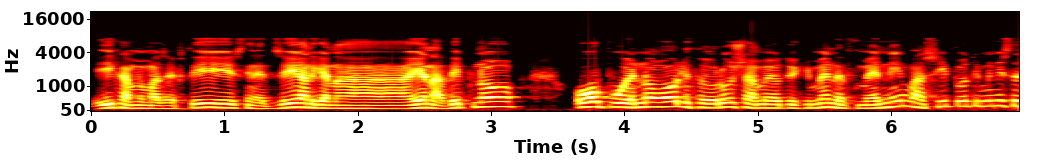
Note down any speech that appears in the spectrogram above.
είχαμε μαζευτεί στην Αιτζίαν για, να, για ένα δείπνο όπου ενώ όλοι θεωρούσαμε ότι ο Χιμένεθ μένει, μας είπε ότι μην είστε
